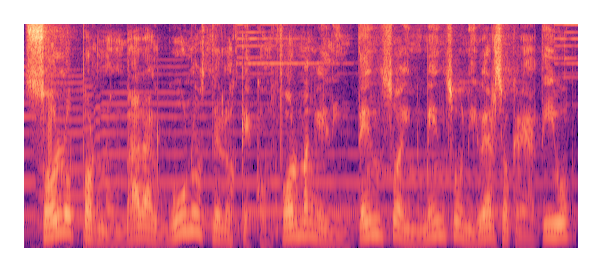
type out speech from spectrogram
solo por nombrar algunos de los que conforman el intenso e inmenso universo creativo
